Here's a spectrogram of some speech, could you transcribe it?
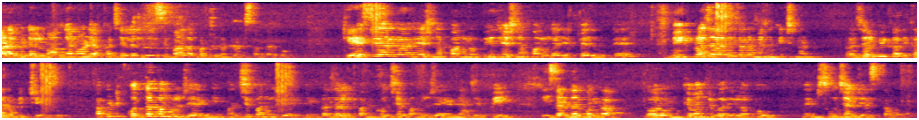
ఆడబిడ్డలు మా అంగన్వాడి అక్క చెల్లెలు చేసి బాధపడుతున్నటువంటి సందర్భం. కేసీఆర్ గారు చేసిన పనులు మీరు చేసిన పనులుగా చెప్పేది ఉంటే మీకు ప్రజల అధికారం ఎందుకు ఇచ్చినట్టు? ప్రజలు మీకు అధికారం ఇచ్చేది కాబట్టి కొత్త పనులు చేయండి మంచి పనులు చేయండి ప్రజలకు పనికొచ్చే పనులు చేయండి అని చెప్పి ఈ సందర్భంగా గౌరవ ముఖ్యమంత్రి వర్యులకు మేము సూచన చేస్తా ఉన్నాం.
